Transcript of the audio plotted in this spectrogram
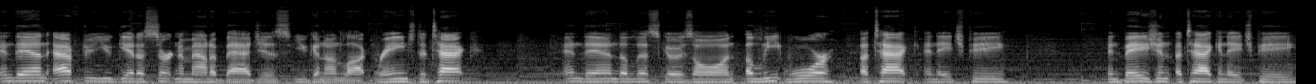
And then after you get a certain amount of badges, you can unlock ranged attack. And then the list goes on. Elite War, attack and HP. Invasion, attack and HP.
